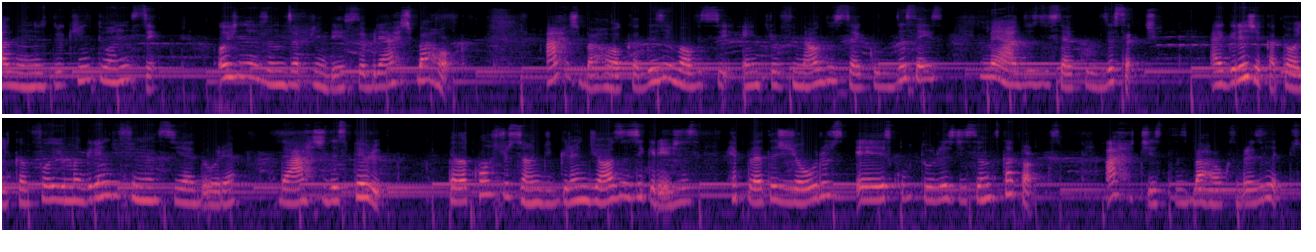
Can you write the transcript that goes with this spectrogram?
alunos do quinto ano C. Hoje nós vamos aprender sobre a arte barroca. A arte barroca desenvolve-se entre o final do século XVI e meados do século XVII. A Igreja Católica foi uma grande financiadora da arte desse período, pela construção de grandiosas igrejas repletas de ouros e esculturas de santos católicos, artistas barrocos brasileiros.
